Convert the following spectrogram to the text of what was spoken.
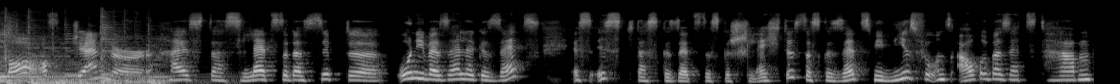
Law of Gender heißt das letzte, das siebte universelle Gesetz. Es ist das Gesetz des Geschlechtes, das Gesetz, wie wir es für uns auch übersetzt haben,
